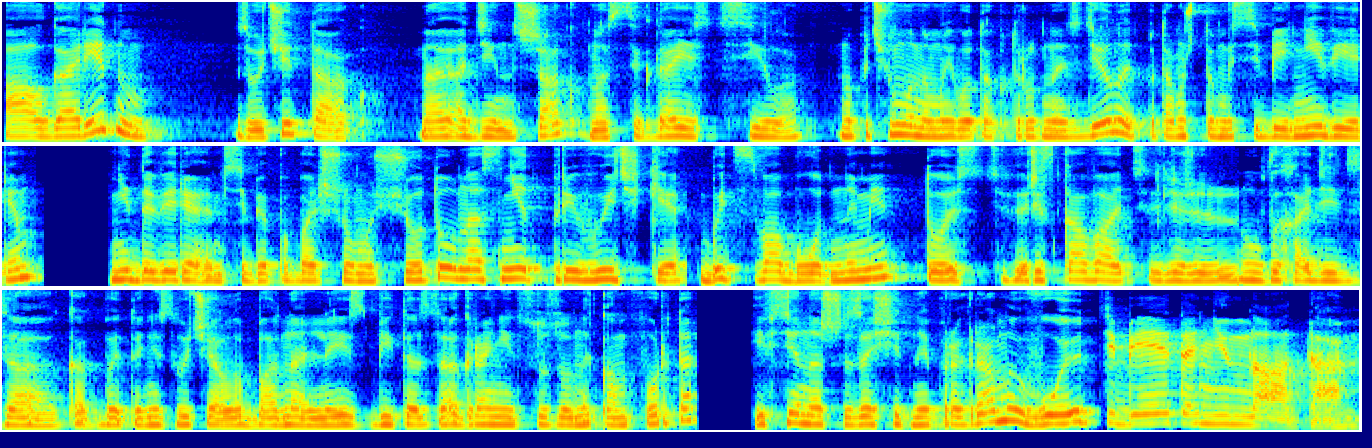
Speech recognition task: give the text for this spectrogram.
А алгоритм звучит так. На один шаг у нас всегда есть сила. Но почему нам его так трудно сделать? Потому что мы себе не верим, не доверяем себе по большому счету. У нас нет привычки быть свободными, то есть рисковать или ну, выходить за, как бы это ни звучало, банально избито за границу зоны комфорта. И все наши защитные программы воют «Тебе это не надо».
